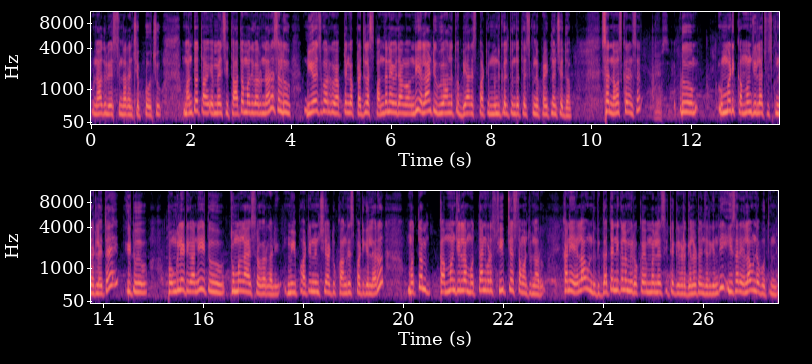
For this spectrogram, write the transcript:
పునాదులు వేస్తున్నారని చెప్పుకోవచ్చు. మనతో తా- ఎమ్మెల్సీ తాత మధు గారు ఉన్నారు. అసలు నియోజకవర్గ వ్యాప్తంగా ప్రజల స్పందన విధంగా ఉంది? ఎలాంటి వ్యూహాలతో బీఆర్ఎస్ పార్టీ ముందుకెళ్తుందో తెలుసుకునే ప్రయత్నం చేద్దాం. సార్ నమస్కారం సార్. ఇప్పుడు ఉమ్మడి ఖమ్మం జిల్లా చూసుకున్నట్లయితే ఇటు పొంగులేటి కానీ ఇటు తుమ్మల నాగేశ్వరరావు గారు కానీ మీ పార్టీ నుంచి అటు కాంగ్రెస్ పార్టీకి వెళ్ళారు. మొత్తం ఖమ్మం జిల్లా మొత్తాన్ని కూడా స్వీప్ చేస్తామంటున్నారు. కానీ ఎలా ఉండదు గత ఎన్నికల్లో మీరు ఒక ఎమ్మెల్యే సీట్ ఇక్కడ గెలవడం జరిగింది. ఈసారి ఎలా ఉండబోతుంది?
